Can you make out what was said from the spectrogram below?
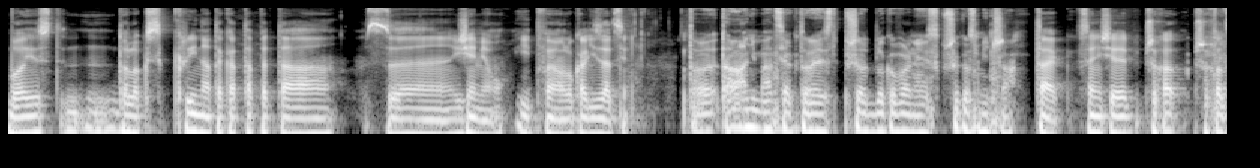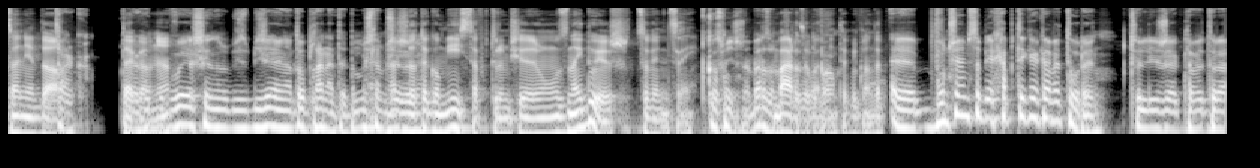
Bo jest do lock screena taka tapeta z ziemią i twoją lokalizacją. To, ta animacja, która jest przy odblokowaniu jest przekosmiczna. Tak, w sensie przecho- przechodzenie do Tak. tego, Jak nie? odblokowujesz się, robi zbliżenie na tą planetę, to myślę, że, że Do tego miejsca, w którym się znajdujesz, co więcej. kosmiczne, bardzo się Bardzo ładnie to wygląda. E, Włączyłem sobie haptykę klawiatury, czyli że klawiatura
